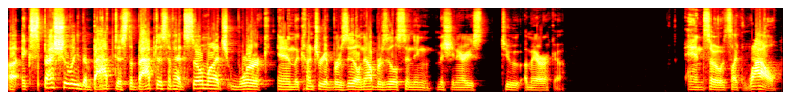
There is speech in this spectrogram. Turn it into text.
uh, especially the Baptists. The Baptists have had so much work in the country of Brazil. Now Brazil is sending missionaries to America. And so it's like, wow,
